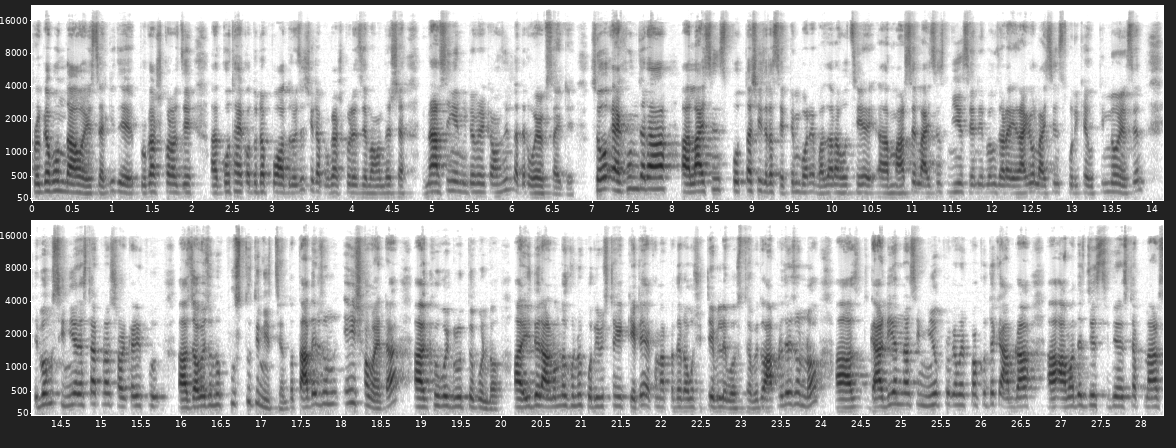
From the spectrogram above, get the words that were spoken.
প্রজ্ঞাপন দেওয়া হয়েছে আর কি, যে প্রকাশ করার যে কোথায় কতটা পদ রয়েছে, সেটা প্রকাশ করেছে Bangladesh nursing and midwifery council তাদের ওয়েবসাইটে। সো এখন যারা লাইসেন্স প্রত্যাশী যারা সেপ্টেম্বরে বা যারা হচ্ছে মার্চের লাইসেন্স নিয়েছেন এবং যারা এর আগেও লাইসেন্স পরীক্ষায় উত্তীর্ণ হয়েছেন এবং সিনিয়র স্টাফ সরকারি জবের জন্য প্রস্তুতি নিচ্ছেন, তো তাদের জন্য এই সময়টা খুবই গুরুত্বপূর্ণ। আর ঈদের আনন্দ ঘন পরিবেশটাকে কেটে এখন আপনাদের অবশ্যই টেবিলে বসতে হবে। তো আপনাদের জন্য গার্ডিয়ান নার্সিং নিয়োগ প্রোগ্রামের পক্ষ থেকে আমরা আমাদের যে সিনিয়র স্টাফ নার্স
